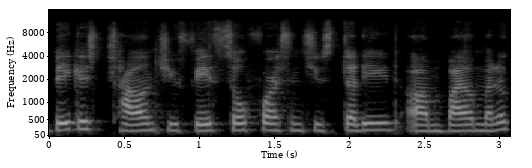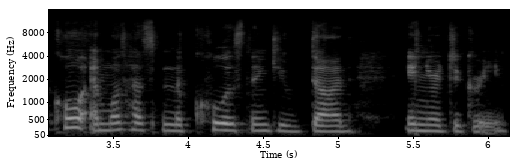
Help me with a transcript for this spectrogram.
biggest challenge you faced so far since you studied um biomedical and what has been the coolest thing you've done in your degree?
